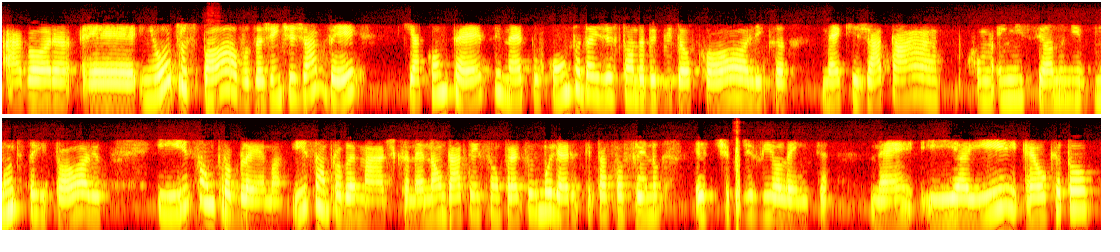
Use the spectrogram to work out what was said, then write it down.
Agora, é, em outros povos a gente já vê que acontece, né, por conta da ingestão da bebida alcoólica, né, que já está iniciando em muitos territórios, e isso é um problema, isso é uma problemática, né? Não dar atenção para essas mulheres que estão tá sofrendo esse tipo de violência, né? E aí é o que eu estou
